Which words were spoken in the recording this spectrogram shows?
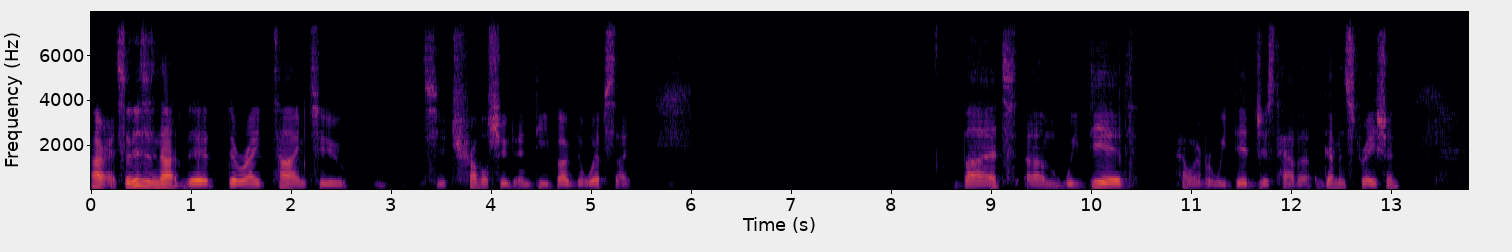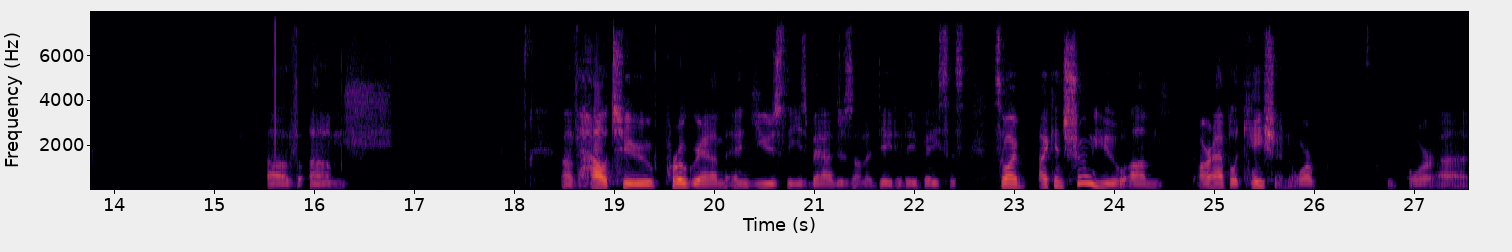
All right, so this is not the, the right time to, to troubleshoot and debug the website. But um, we did, however, we did just have a demonstration of um, of how to program and use these badges on a day-to-day -day basis. So I, I can show you um, our application or or uh,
